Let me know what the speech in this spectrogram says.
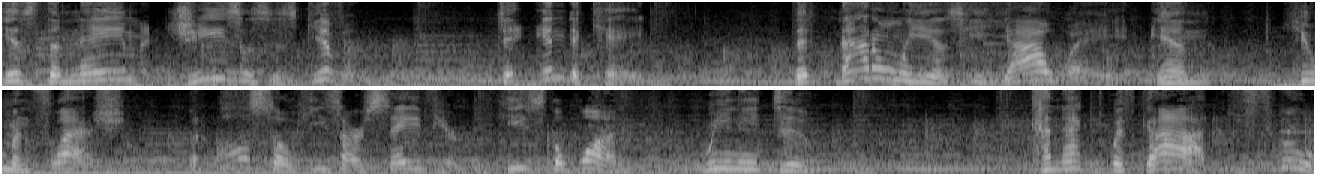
is the name Jesus is given to indicate that not only is he Yahweh in human flesh, but also he's our Savior. He's the one we need to connect with God through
